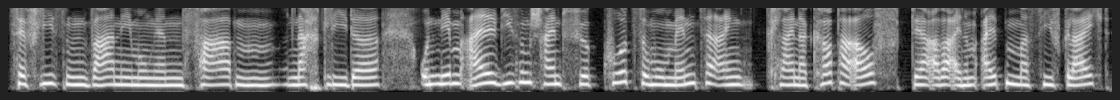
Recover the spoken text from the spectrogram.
zerfließen Wahrnehmungen, Farben, Nachtlieder. Und neben all diesem scheint für kurze Momente ein kleiner Körper auf, der aber einem Alpenmassiv gleicht,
